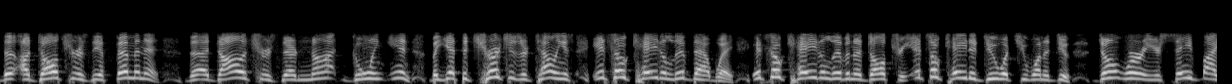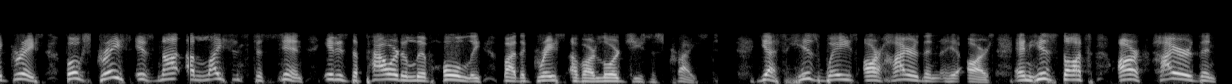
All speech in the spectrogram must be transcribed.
The adulterers, the effeminate, the idolaters, they're not going in. But yet the churches are telling us it's okay to live that way. It's okay to live in adultery. It's okay to do what you want to do. Don't worry, you're saved by grace. Folks, grace is not a license to sin, it is the power to live holy by the grace of our Lord Jesus Christ. Yes, his ways are higher than ours, and his thoughts are higher than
